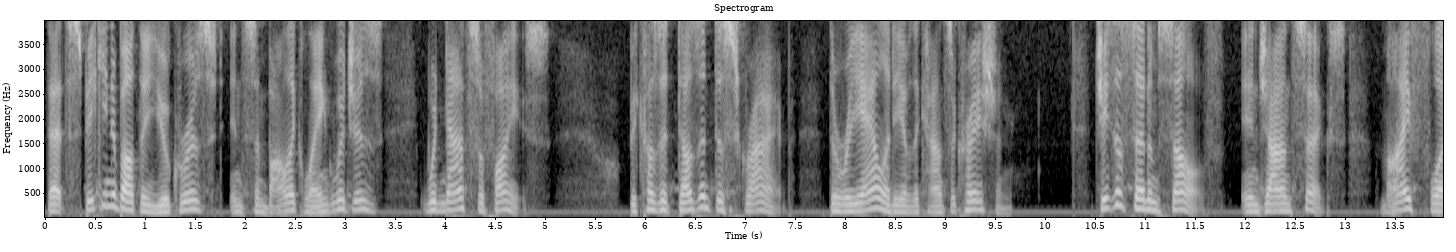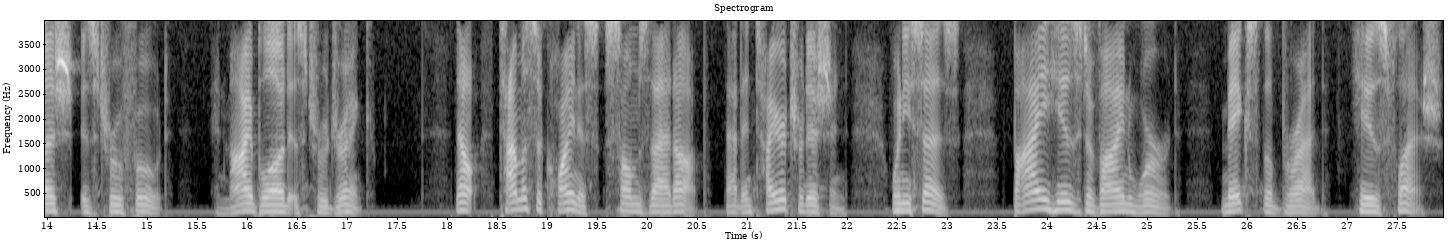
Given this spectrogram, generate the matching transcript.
that speaking about the Eucharist in symbolic languages would not suffice because it doesn't describe the reality of the consecration. Jesus said himself in John 6, My flesh is true food, and my blood is true drink. Now, Thomas Aquinas sums that up, that entire tradition, when he says, by his divine word makes the bread his flesh.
